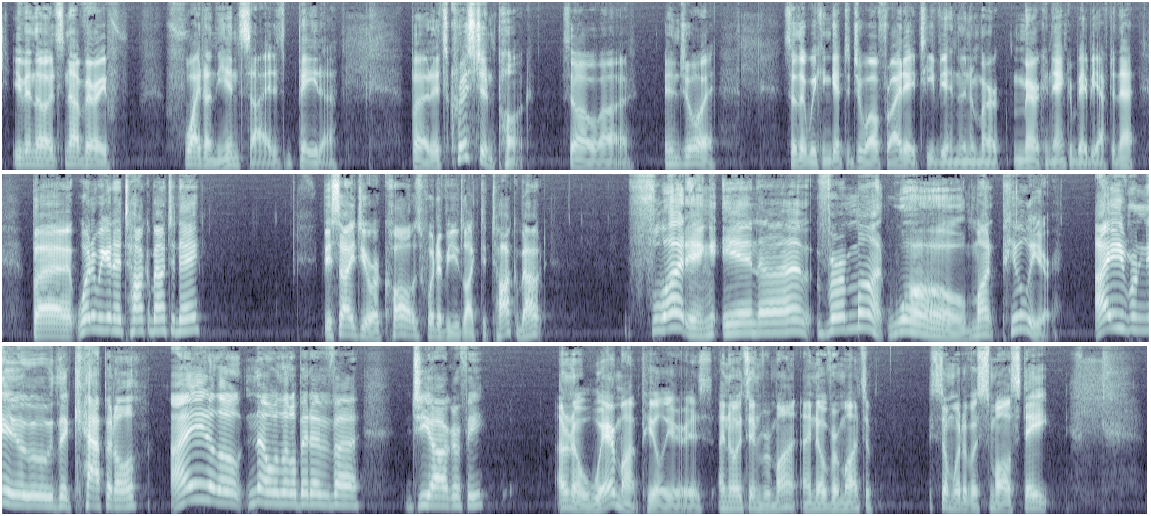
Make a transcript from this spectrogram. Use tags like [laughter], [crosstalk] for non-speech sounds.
even though it's not very f- white on the inside. It's beta, but it's Christian punk. So uh, enjoy so that we can get to Joel Friday TV and then Amer- American Anchor Baby after that. But what are we going to talk about today? Besides your calls, whatever you'd like to talk about, flooding in uh, Vermont. Whoa, Montpelier. I knew the capital. I know a little, know a little bit of uh, geography. I don't know where Montpelier is. I know it's in Vermont. I know Vermont's a, somewhat of a small state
